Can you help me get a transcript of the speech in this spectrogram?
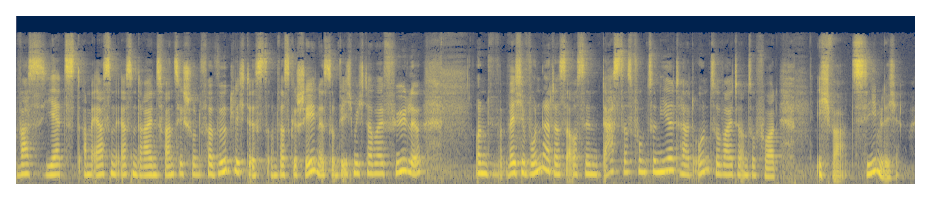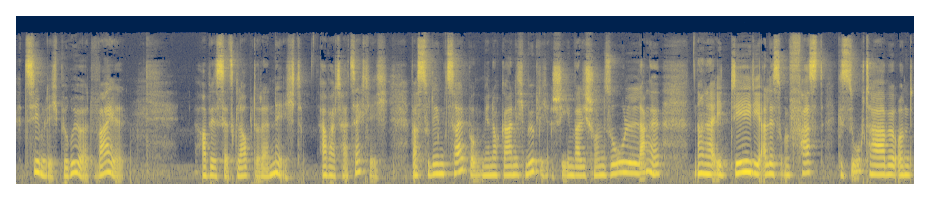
was jetzt am 1.1.23 schon verwirklicht ist und was geschehen ist und wie ich mich dabei fühle und welche Wunder das auch sind, dass das funktioniert hat und so weiter und so fort. Ich war ziemlich, ziemlich berührt, weil ob ihr es jetzt glaubt oder nicht. Aber tatsächlich, was zu dem Zeitpunkt mir noch gar nicht möglich erschien, weil ich schon so lange nach einer Idee, die alles umfasst, gesucht habe und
